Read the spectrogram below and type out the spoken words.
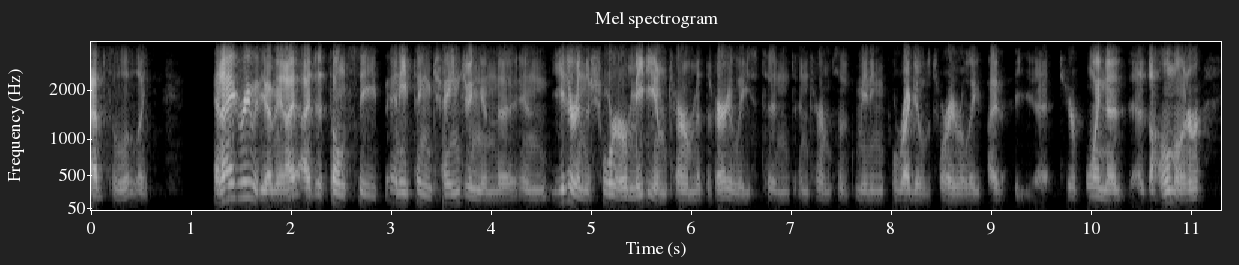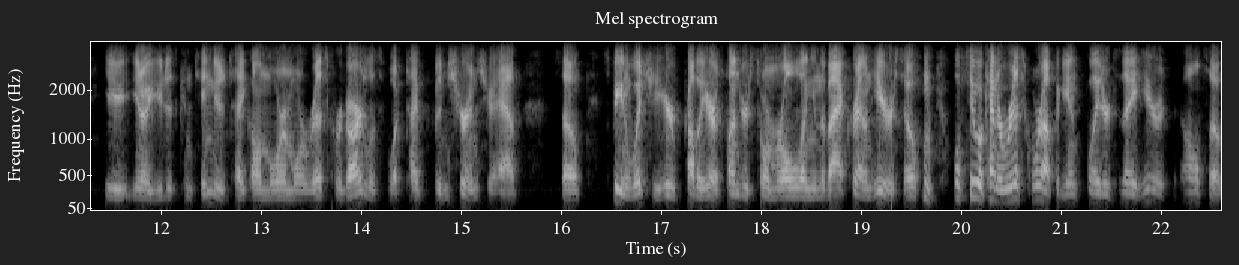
Absolutely. And I agree with you. I mean, I, I just don't see anything changing in the in either in the short or medium term, at the very least, in in terms of meaningful regulatory relief. I, to your point, as, as a homeowner, you you know you just continue to take on more and more risk, regardless of what type of insurance you have. So, speaking of which, you hear probably hear a thunderstorm rolling in the background here. So we'll see what kind of risk we're up against later today here also.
